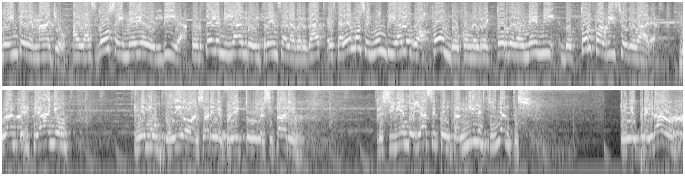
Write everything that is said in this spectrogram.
20 de mayo, a las 12 y media del día, por Telemilagro y Prensa La Verdad, estaremos en un diálogo a fondo con el rector de la UNEMI, doctor Fabricio Guevara. Durante este año hemos podido avanzar en el proyecto universitario, recibiendo ya 70.000 estudiantes en el pregrado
